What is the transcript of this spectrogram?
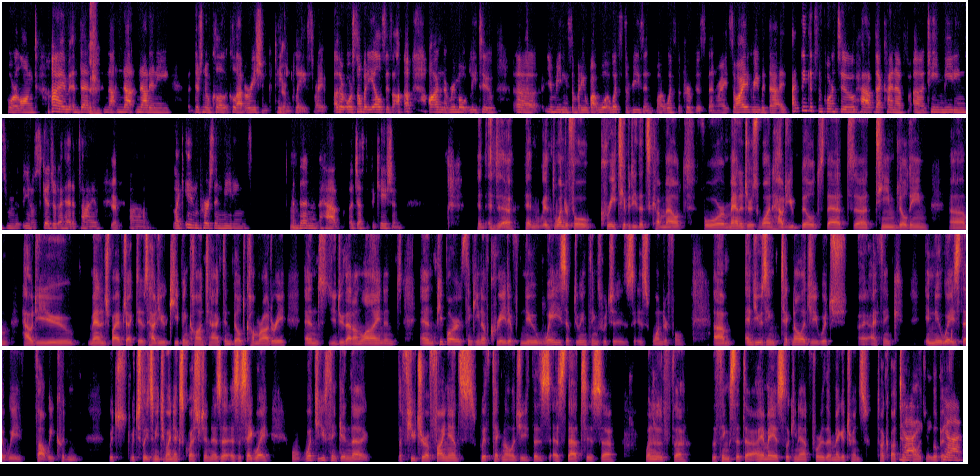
for a long time and then not not not any there's no col- collaboration taking yeah. place, right? Other or somebody else is on, on remotely too. Uh, you're meeting somebody about what what's the reason or what's the purpose then, right? So I agree with that. I, I think it's important to have that kind of uh, team meetings, you know, scheduled ahead of time. Yeah. Um, like in-person meetings, mm. and hmm. then have a justification and and uh, and with wonderful creativity that's come out for managers. One, how do you build that uh, team building? Um, how do you manage by objectives? How do you keep in contact and build camaraderie? And you do that online, and and people are thinking of creative new ways of doing things, which is is wonderful, um, and using technology, which I, I think in new ways that we thought we couldn't which which leads me to my next question as a as a segue what do you think in the the future of finance with technology as as that is uh, one of the the things that the IMA is looking at for their megatrends talk about technology yeah, a little bit yeah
